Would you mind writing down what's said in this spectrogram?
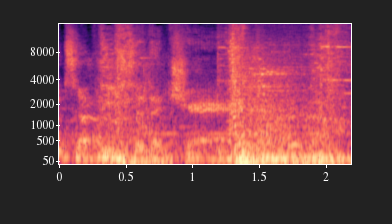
Wants a piece of the chair?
